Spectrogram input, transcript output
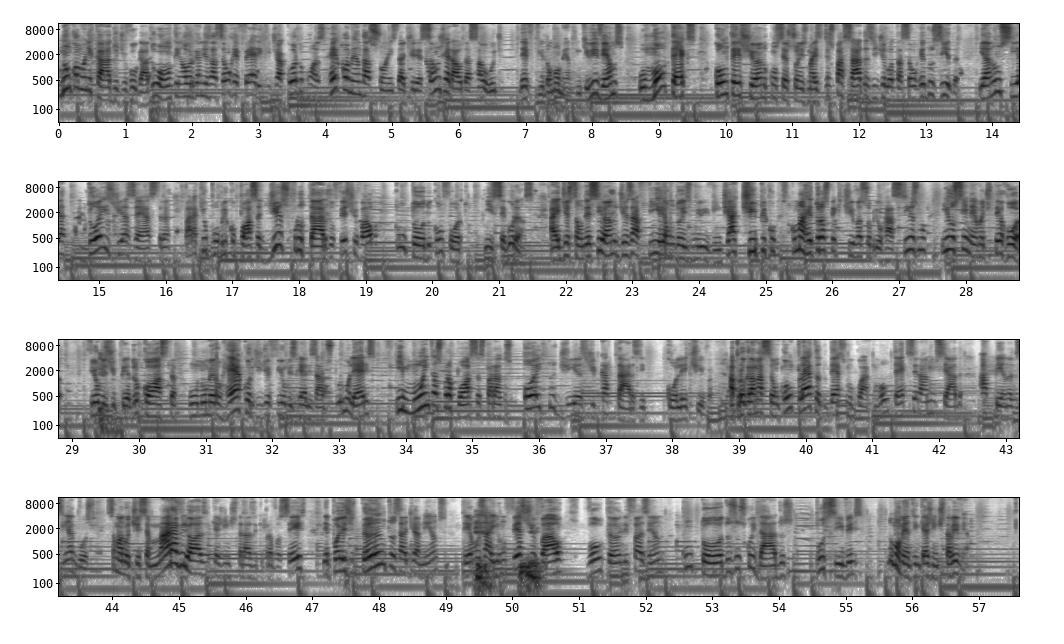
Num comunicado divulgado ontem, a organização refere que, de acordo com as recomendações da Direção-Geral da Saúde, devido ao momento em que vivemos, o Moltex conta este ano com sessões mais espaçadas e de lotação reduzida e anuncia dois dias extra para que o público possa desfrutar do festival com todo conforto e segurança. A edição desse ano desafia um 2020 atípico com uma retrospectiva sobre o racismo e o cinema de terror. Filmes de Pedro Costa, um número recorde de filmes realizados por mulheres e muitas propostas para os oito dias de catarse coletiva. A programação completa do 14º Moltec será anunciada apenas em agosto. Essa é uma notícia maravilhosa que a gente traz aqui para vocês. Depois de tantos adiamentos, temos aí um festival voltando e fazendo com todos os cuidados possíveis no momento em que a gente está vivendo.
